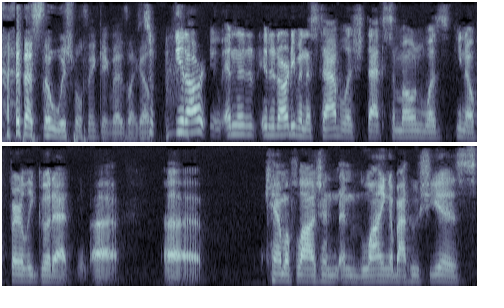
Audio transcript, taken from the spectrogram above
that's so wishful thinking. But it's like, oh, So it already, and it, it had already been established that Simone was, you know, fairly good at uh, uh, camouflage and, and lying about who she is.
